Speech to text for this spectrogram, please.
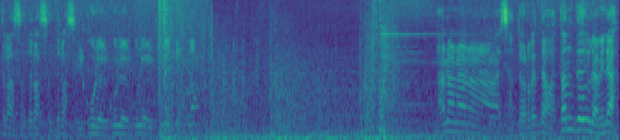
Atrás, atrás, atrás, el culo, el culo, el culo, el culete, no. No, no, no, no, esa torreta es bastante dura, mirá.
